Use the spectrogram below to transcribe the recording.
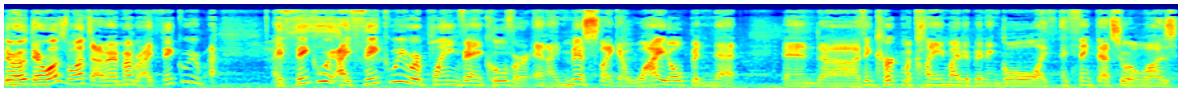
There, there was one time I remember. I think we were. I think we I think we were playing Vancouver, and I missed like a wide open net. And uh, I think Kirk McLean might have been in goal. I, I think that's who it was.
